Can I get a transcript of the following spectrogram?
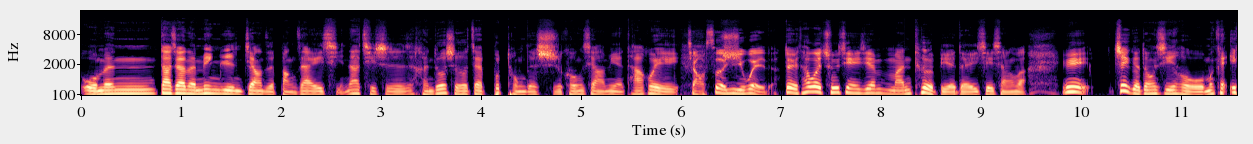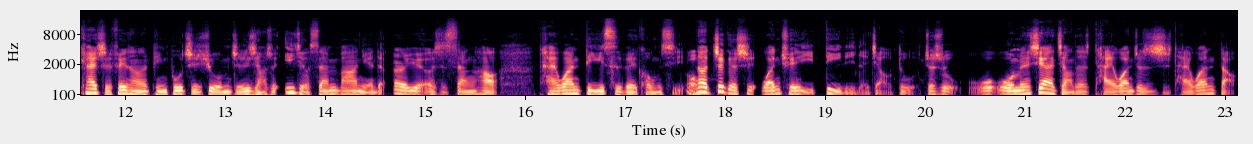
我们大家的命运这样子绑在一起。那其实很多时候在不同的时空下面，它会角色意味的，对，它会出现一些蛮特别的一些想法，因为。这个东西后，我们可以一开始非常的平铺直叙，我们只是讲说，一九三八年的二月二十三号，台湾第一次被空袭。哦、那这个是完全以地理的角度，就是我我们现在讲的台湾，就是指台湾岛，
